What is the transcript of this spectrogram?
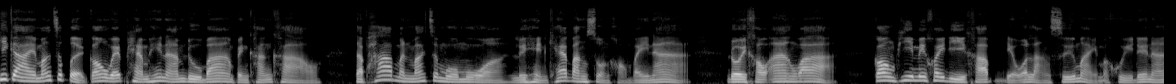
พี่กายมักจะเปิดกล้องเว็บแคมให้น้ำดูบ้างเป็นครั้งคราว แต่ภาพมันมักจะมัวมัวๆหรือเห็นแค่บางส่วนของใบหน้า โดยเขาอ้างว่ากล้องพี่ไม่ค่อยดีครับ เดี๋ยววันหลังซื้อใหม่มาคุยด้วยนะ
